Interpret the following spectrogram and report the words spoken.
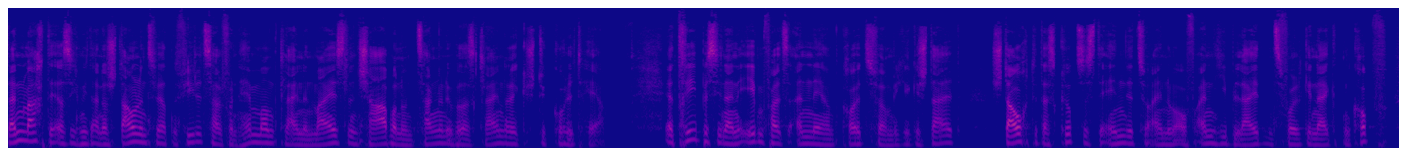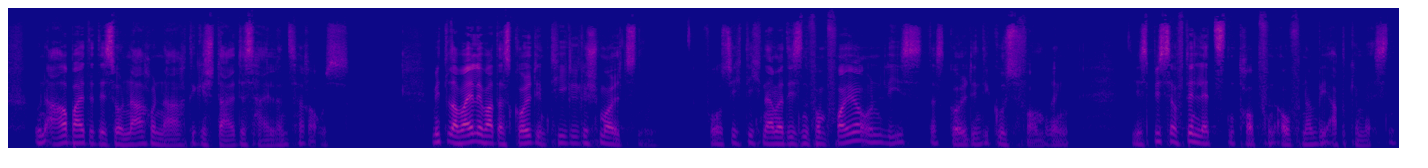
Dann machte er sich mit einer staunenswerten Vielzahl von Hämmern, kleinen Meißeln, Schabern und Zangen über das kleinere Stück Gold her. Er trieb es in eine ebenfalls annähernd kreuzförmige Gestalt, stauchte das kürzeste Ende zu einem auf Anhieb leidensvoll geneigten Kopf und arbeitete so nach und nach die Gestalt des Heilands heraus. Mittlerweile war das Gold im Tiegel geschmolzen. Vorsichtig nahm er diesen vom Feuer und ließ das Gold in die Gussform bringen, die es bis auf den letzten Tropfen aufnahm wie abgemessen.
